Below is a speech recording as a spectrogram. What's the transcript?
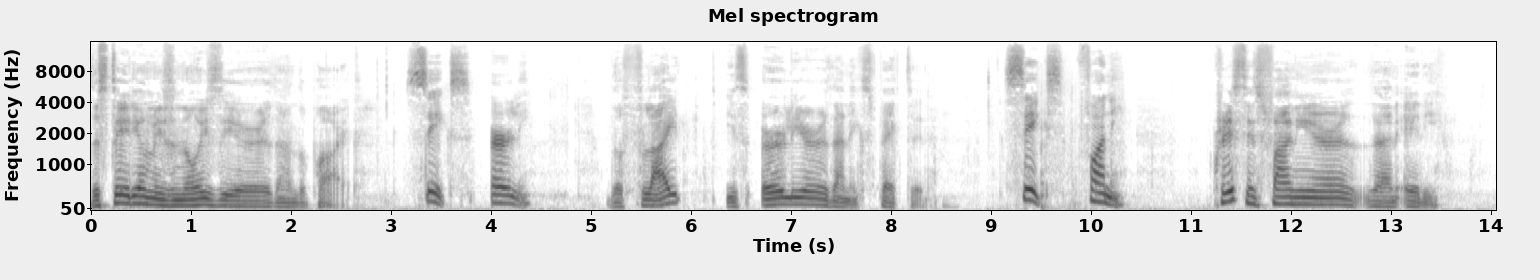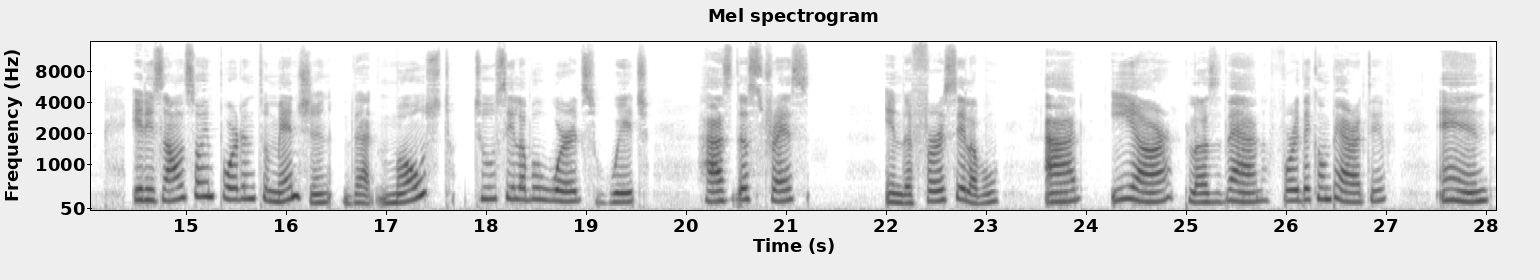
The stadium is noisier than the park. 6. Early, The flight is earlier than expected. 6. Funny. Chris is funnier than Eddie. It is also important to mention that most two-syllable words which has the stress in the first syllable add er plus than for the comparative and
